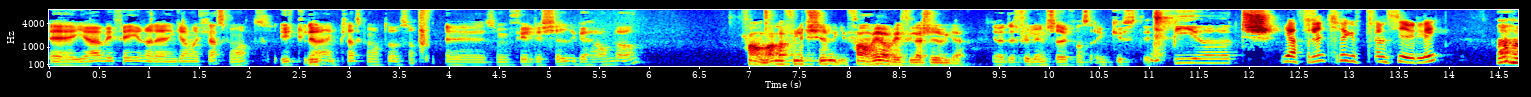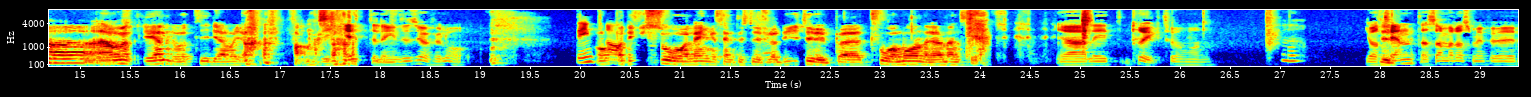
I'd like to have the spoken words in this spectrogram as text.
Eh, ja, vi firade en gammal klasskamrat. Ytterligare en klasskamrat också. Eh, som fyllde 20 häromdagen. Fan vad alla fyller 20. Fan vad jag vill fylla 20. Ja, det fyller inte 20 förrän augusti. Bitch! Jag fyller inte 20 förrän juli. Aha. Ja, men det är ändå tidigare än vad jag... Fan Det alltså. är jättelänge tills jag fyller år. Det är inte Och det är så länge sedan tills du fyller. Det är ju typ eh, två månader mänskliga. Ja, lite drygt två månader. Jag har Du- tenta samma dag som jag fyller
